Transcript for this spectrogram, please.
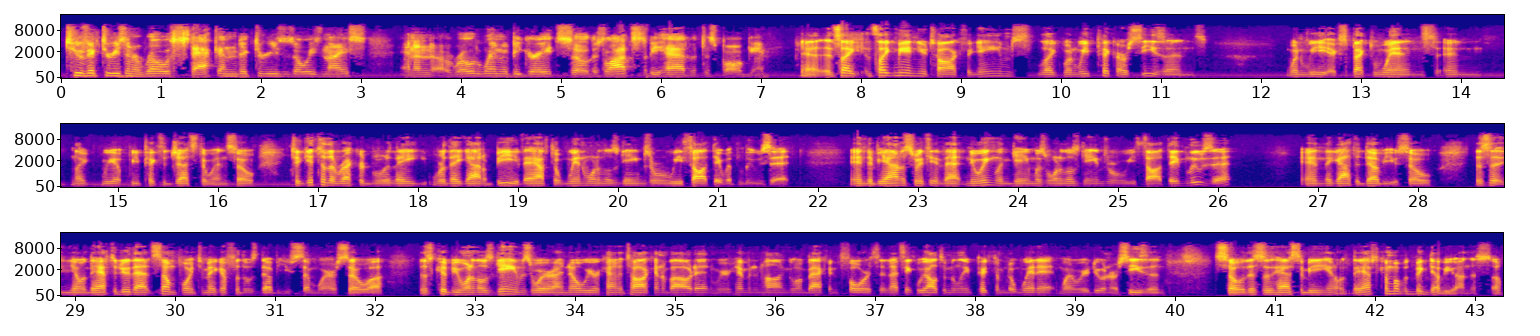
Two victories in a row, stacking victories is always nice, and a road win would be great. So there's lots to be had with this ball game. Yeah, it's like it's like me and you talk. The games like when we pick our seasons, when we expect wins, and like we we pick the Jets to win. So to get to the record where they where they got to be, they have to win one of those games where we thought they would lose it. And to be honest with you, that New England game was one of those games where we thought they'd lose it, and they got the W. So this, you know, they have to do that at some point to make up for those W's somewhere. So uh, this could be one of those games where I know we were kind of talking about it, and we were him and Han going back and forth, and I think we ultimately picked them to win it when we were doing our season. So this has to be, you know, they have to come up with a big W on this. So.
